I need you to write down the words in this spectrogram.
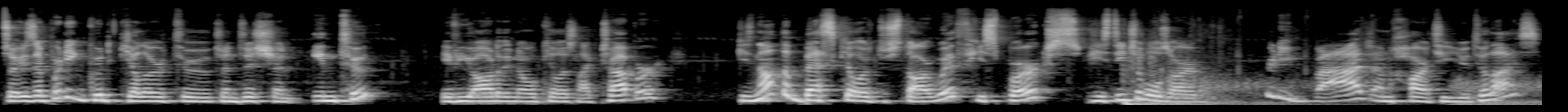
So he's a pretty good killer to transition into, if you already know killers like Trapper. He's not the best killer to start with, his perks, his teachables are pretty bad and hard to utilize.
